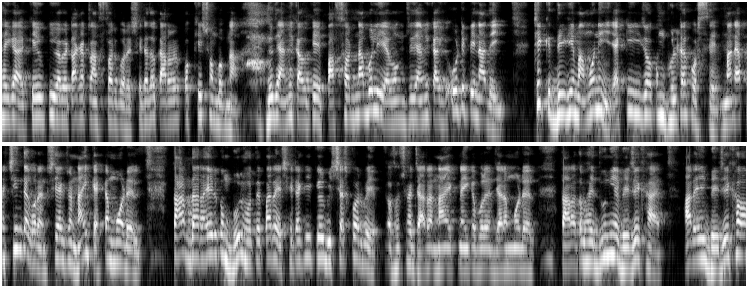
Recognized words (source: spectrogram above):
থেকে কেউ কীভাবে টাকা ট্রান্সফার করে, সেটা তো কারোর পক্ষেই সম্ভব না। যদি আমি কাউকে পাসওয়ার্ড না বলি এবং যদি আমি কাউকে ওটিপি না দেই, ঠিক দিঘি মামনি একই রকম ভুলটা করছে। মানে আপনি চিন্তা করেন, সে একজন নায়িকা, একটা মডেল তার দ্বারা এরকম ভুল হতে পারে, সেটা কি কেউ বিশ্বাস করবে? অথচ যারা নায়ক নায়িকা বলেন, যারা মডেল তারা তো ভাই দুনিয়া ভেজে খায়। আর এই ভেজে খাওয়া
